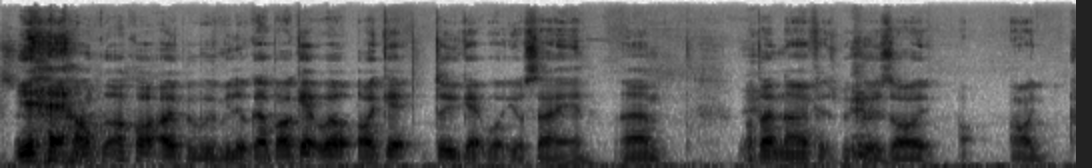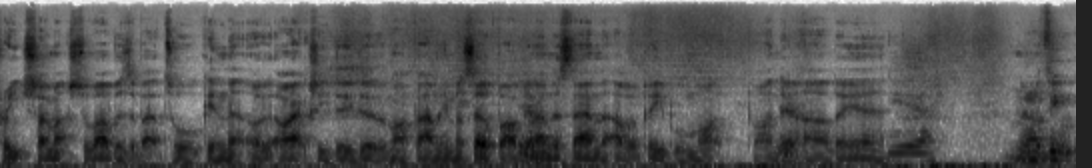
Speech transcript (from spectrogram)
So Yeah, I'm, I'm quite open with my little girl, but I get well. I get do get what you're saying. Um, I don't know if it's because I I preach so much to others about talking that I, I actually do do it with my family myself. But I can Yeah. understand that other people might find Yeah. it harder. Yeah. Yeah. Mm. And I think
